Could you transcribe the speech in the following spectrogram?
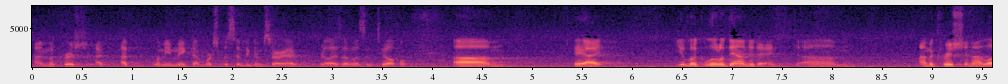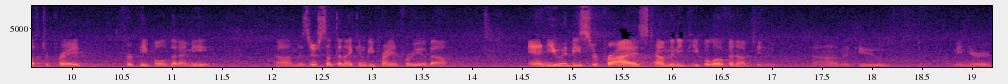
I'm a Christian. I, I, let me make that more specific. I'm sorry, I realized that wasn't too helpful. Um, hey, I, you look a little down today. Um, I'm a Christian. I love to pray for people that I meet. is there something I can be praying for you about? And you would be surprised how many people open up to you. Um, if you, I mean, you're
